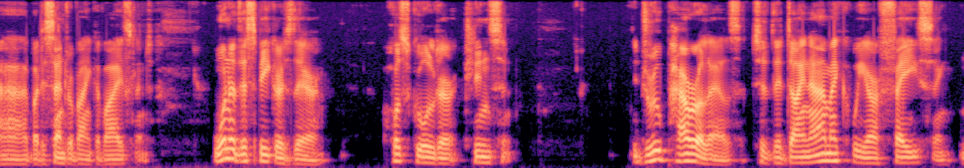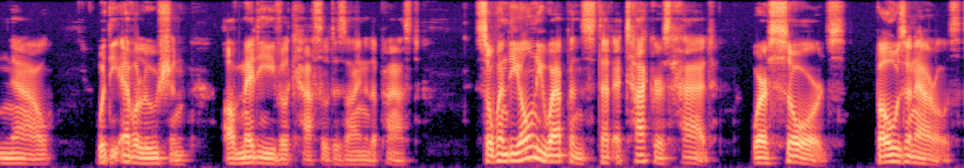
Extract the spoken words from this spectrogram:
uh, by the Central Bank of Iceland. One of the speakers there, Höskuldur Klinsen, drew parallels to the dynamic we are facing now with the evolution of medieval castle design in the past. So, when the only weapons that attackers had were swords, bows, and arrows,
